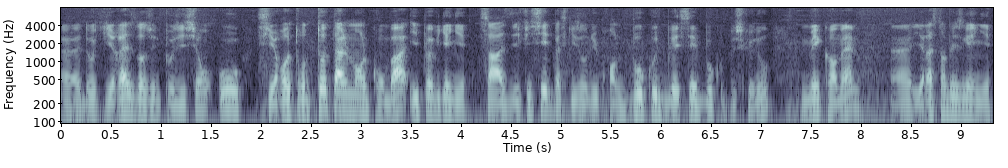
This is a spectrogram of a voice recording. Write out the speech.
Euh, donc, il reste dans une position où, s'ils retournent totalement le combat, ils peuvent gagner. Ça reste difficile parce qu'ils ont dû prendre beaucoup de blessés, beaucoup plus que nous. Mais quand même, euh, il reste en plus gagner.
